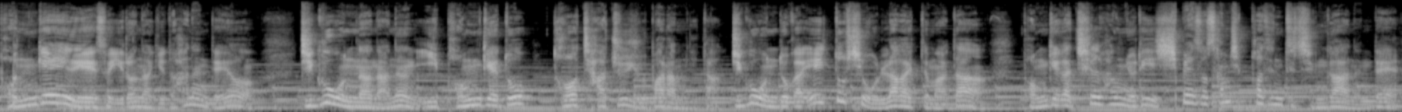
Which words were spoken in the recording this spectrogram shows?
번개에 의해서 일어나기도 하는데요. 지구 온난화는 이 번개도 더 자주 유발합니다. 지구 온도가 1도씩 올라갈 때마다 번개가 칠 확률이 10에서 30% 증가하는데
